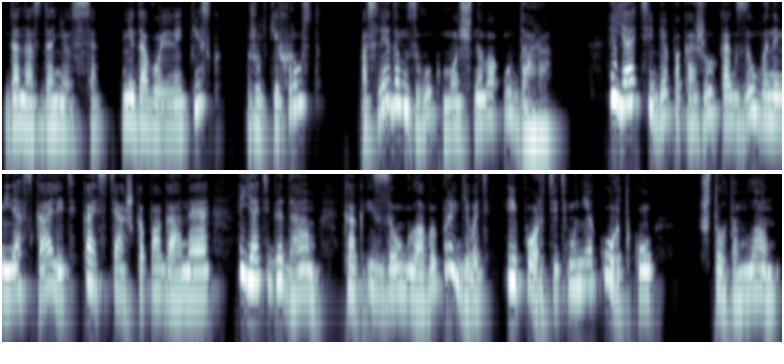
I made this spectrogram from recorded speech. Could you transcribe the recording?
До нас донесся недовольный писк, жуткий хруст, а следом звук мощного удара. «Я тебе покажу, как зубы на меня скалить, костяшка поганая. Я тебе дам, как из-за угла выпрыгивать и портить мне куртку». «Что там, Лан?»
